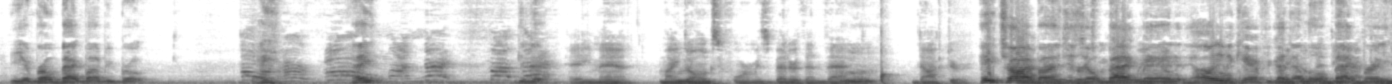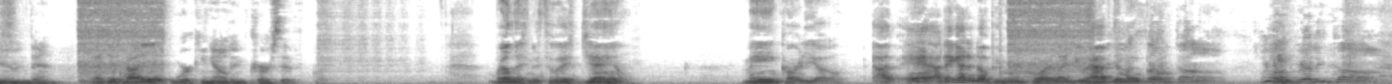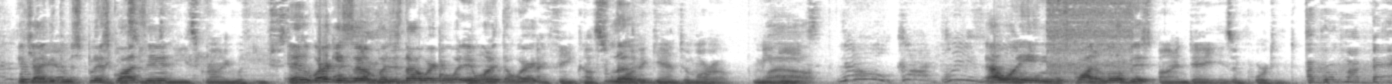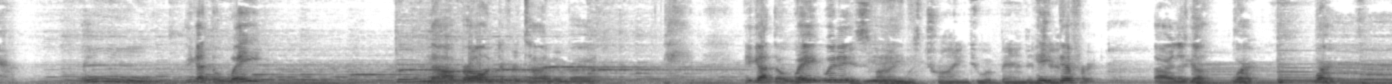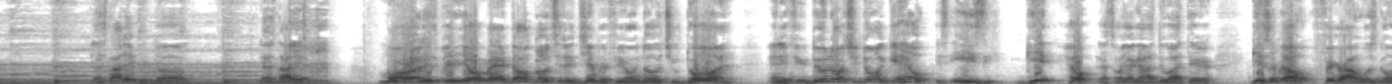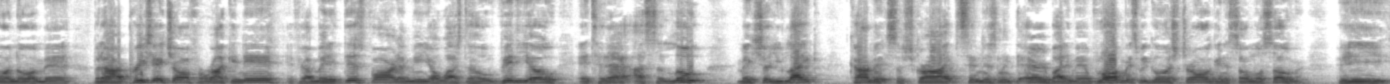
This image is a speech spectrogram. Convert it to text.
Yeah, bro, back Bobby broke. Hey, hey, get up. Hey man, my Mm. dog's form is better than that. Mm. Doctor. He tried, my bro. It's just hurts your back, man. I don't even care if you got that little in back brace. Then That's just not it. working out in cursive. Bro, listening to his jam. Mean cardio. I, and I they got to know people recording. Like, you have to know, bro. dumb. You Hey. really dumb. He trying to get them I split can squats see his in. knees crying with each It's working some, but it's not working what they want it to work. I think I'll squat Look. again tomorrow. Me Wow. knees. No, God, please. That one, he didn't even squat a little bit. Spine day is important. I broke my back. Ooh, he got the weight. Nah, bro, on different timing, bro. he got the weight with it. His Yeah, spine he, was trying to abandon he him. different. All right, let's go. Work, work. That's not it, big dog. That's not it. More of this video, man. Don't go to the gym if you don't know what you're doing. And if you do know what you're doing, get help. It's easy. Get help. That's all y'all gotta do out there. Get some help. Figure out what's going on, man. But I appreciate y'all for rocking in. If y'all made it this far, that means y'all watched the whole video. And to that, I salute. Make sure you like, comment, subscribe. Send this link to everybody, man. Vlogmas, we going strong and it's almost over. Peace.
